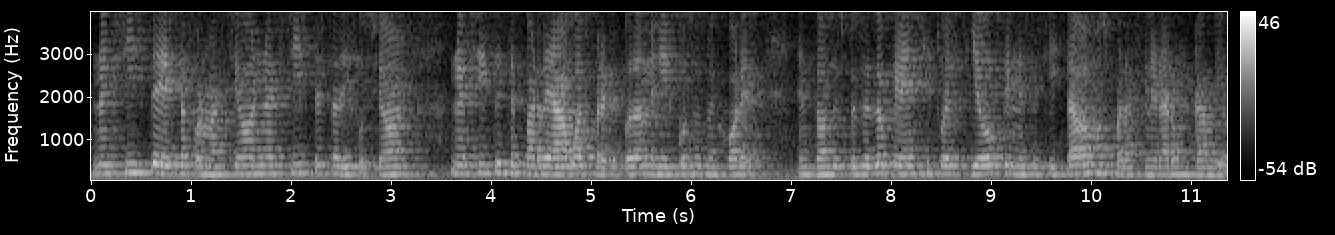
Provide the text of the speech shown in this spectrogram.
No existe esta formación, no existe esta difusión, no existe este par de aguas para que puedan venir cosas mejores. Entonces, pues es lo que en Situel vio que necesitábamos para generar un cambio,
